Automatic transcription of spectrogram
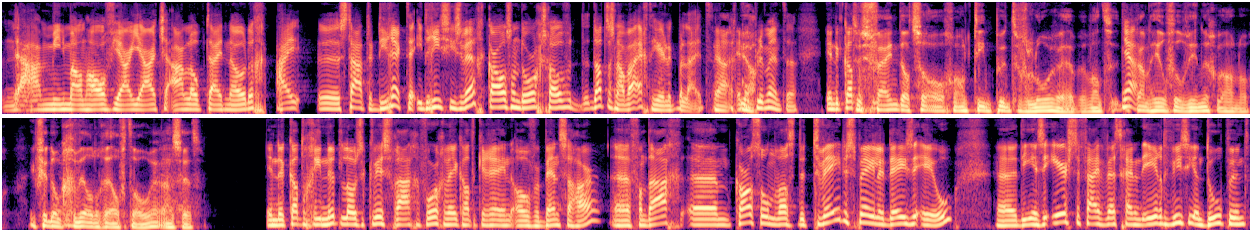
ja, minimaal een half jaar, jaartje aanlooptijd nodig. Hij eh, staat er direct. Hè. Idrissi is weg, Carlson doorgeschoven. Dat is nou wel echt heerlijk beleid. Ja, en- Complimenten. In de het is fijn dat ze al gewoon tien punten verloren hebben. Want die Ja. kan heel veel winnen gewoon nog. Ik vind het ook een geweldig elftal hè, AZ. In de categorie nutteloze quizvragen. Vorige week had ik er een over Ben Sahar. Eh, vandaag, ehm Carlson was de tweede speler deze eeuw... eh, die in zijn eerste vijf wedstrijden in de Eredivisie... een doelpunt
